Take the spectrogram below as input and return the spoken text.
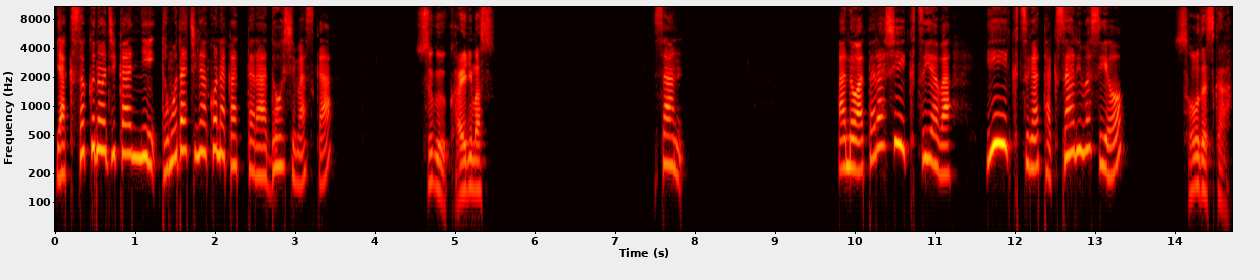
約束の時間に友達が来なかったらどうしますか？すぐ帰ります。3あの新しい靴屋はいい靴がたくさんありますよ。そうですか。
